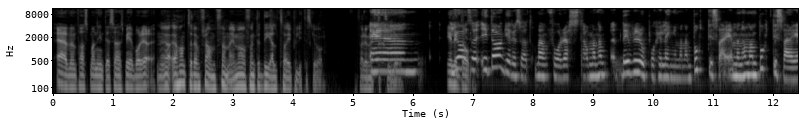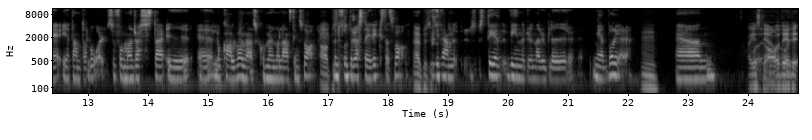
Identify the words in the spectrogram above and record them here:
även fast man inte är svensk medborgare? Jag, jag har inte den framför mig, men man får inte delta i politiska val. Förrän efter tio år. Enligt ja, alltså, idag är det så att man får rösta. Om man har, det beror på hur länge man har bott i Sverige. Men har man bott i Sverige i ett antal år så får man rösta i eh, lokalvalen, alltså kommun och landstingsval. Ja, men du får inte rösta i riksdagsval. Nej, precis. Det, det vinner du när du blir medborgare. Mm. Um, ja, just det. Och det, det,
